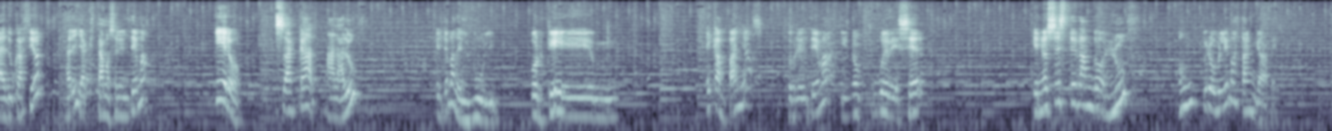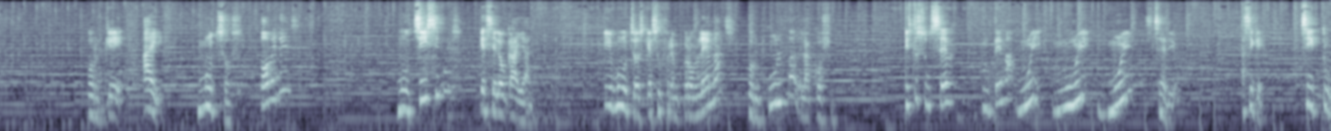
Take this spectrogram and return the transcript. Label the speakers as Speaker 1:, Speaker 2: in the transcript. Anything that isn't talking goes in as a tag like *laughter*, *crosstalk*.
Speaker 1: la educación, ¿vale? Ya que estamos en el tema, quiero sacar a la luz el tema del bullying. Porque mm, hay campañas sobre el tema y no puede ser que no se esté dando luz a un problema tan grave. Porque hay muchos jóvenes, muchísimos, que se lo callan. Y muchos que sufren problemas por culpa del acoso. Esto es un, ser, un tema muy, muy, muy serio. Así que, si tú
